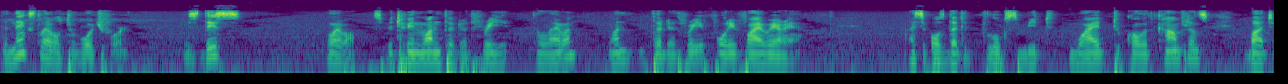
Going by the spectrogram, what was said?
The next level to watch for is this level. It's between 133.11 133.45 area. I suppose that it looks a bit wide to call it confidence, but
